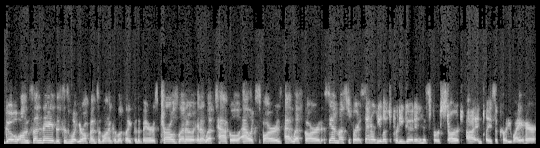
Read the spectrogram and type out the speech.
go on Sunday, this is what your offensive line could look like for the Bears. Charles Leno in at left tackle, Alex Bars at left guard, Sam Mustipher at center. He looked pretty good in his first start uh, in place of Cody Whitehair.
